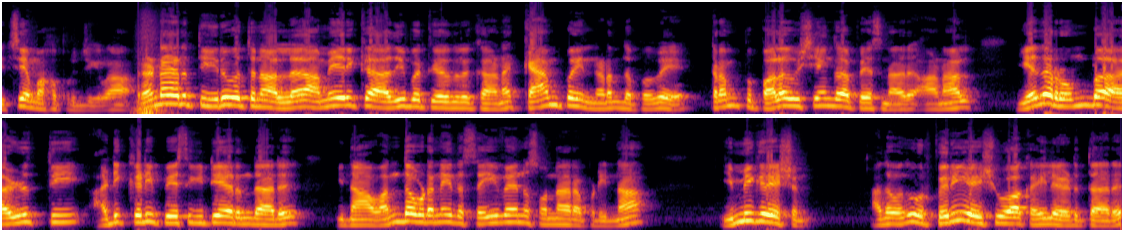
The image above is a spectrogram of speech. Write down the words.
நிச்சயமாக புரிஞ்சுக்கலாம். ரெண்டாயிரத்தி இருபத்தி நாலில் அமெரிக்க அதிபர் தேர்தலுக்கான கேம்பெயின் நடந்தப்பவே ட்ரம்ப் பல விஷயங்களை பேசினாரு. ஆனால் எதை ரொம்ப அழுத்தி அடிக்கடி பேசிக்கிட்டே இருந்தார் நான் வந்த உடனே இதை செய்வேன்னு சொன்னார் அப்படின்னா இமிக்ரேஷன் அதை வந்து ஒரு பெரிய இஷ்யூவாக கையில் எடுத்தார்.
